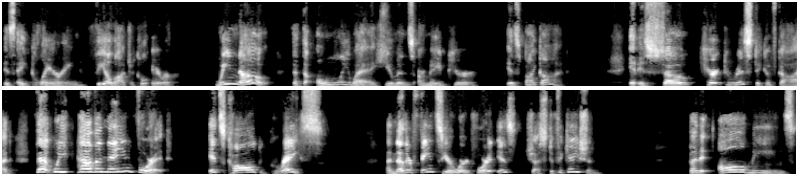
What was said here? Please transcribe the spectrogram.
is a glaring theological error. We know that the only way humans are made pure is by God. It is so characteristic of God that we have a name for it. It's called grace. Another fancier word for it is justification. But it all means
